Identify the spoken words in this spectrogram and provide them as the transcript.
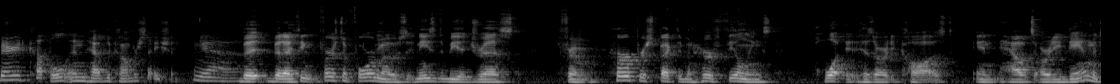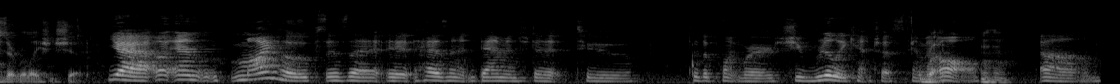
married couple and have the conversation. Yeah. But but I think first and foremost, it needs to be addressed from her perspective and her feelings, what it has already caused and how it's already damaged their relationship. Yeah, uh, and my hopes is that it hasn't damaged it to to the point where she really can't trust him Right. at all. Mhm. Um,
